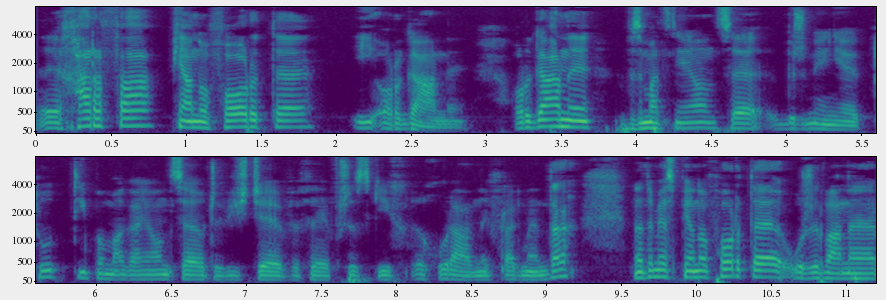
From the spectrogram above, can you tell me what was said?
E, harfa, pianoforte, i organy. Organy wzmacniające brzmienie tutti, pomagające oczywiście we wszystkich churalnych fragmentach, natomiast pianoforte używane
